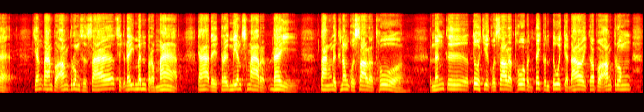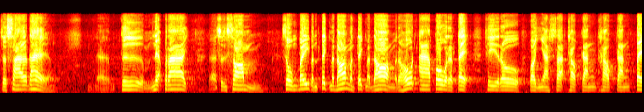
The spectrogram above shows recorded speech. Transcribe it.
អញ្ចឹងបានព្រះអង្គទ្រង់សរសើរសេចក្តីមិនប្រមាទការដែលត្រូវមានស្មារតីតាំងនៅក្នុងកុសលធម៌នឹងគឺទោះជាកុសលធម៌បន្តិចបន្តួចក៏ដោយក៏ព្រះអង្គទ្រង់សរសើរដែរគឺអ្នកប្រាជ្ញសន្សំ សូមបីបន្តិចម្ដង បន្តិចម្ដង រហូតអាពោរតិធីរោបញ្ញាសៈថោកាំងថោកាំងបេ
